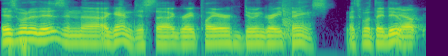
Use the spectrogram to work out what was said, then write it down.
is what it is. And uh, again, just a great player doing great things. That's what they do. Yep.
